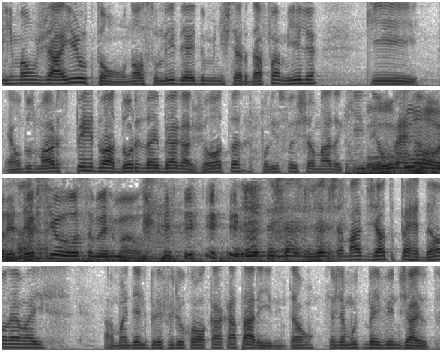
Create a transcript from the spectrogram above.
irmão Jailton, o nosso líder aí do Ministério da Família, que é um dos maiores perdoadores da IBHJ, por isso foi chamado aqui. Ô, oh, glória, Deus te ouça, meu irmão. Deveria ser chamado de Alto Perdão, né? Mas a mãe dele preferiu colocar a Catarina. Então, seja muito bem-vindo, Jailton.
